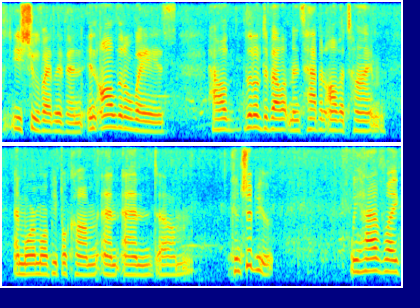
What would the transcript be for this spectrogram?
yishuv I live in, in all little ways, how little developments happen all the time, and more and more people come and and um, contribute. We have like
